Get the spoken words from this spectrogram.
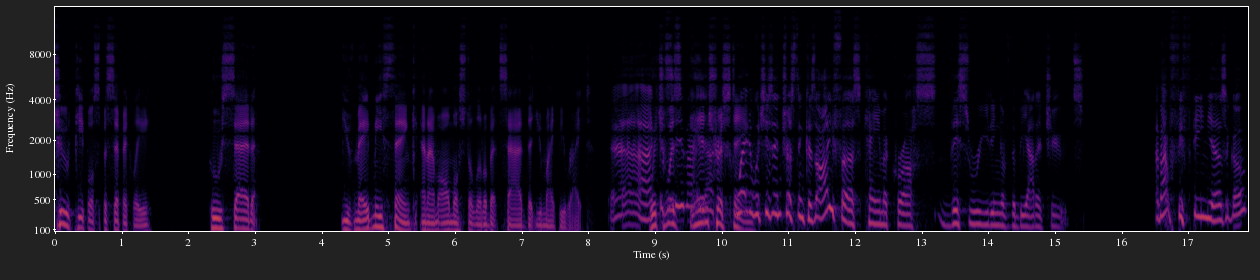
two people specifically, who said, You've made me think, and I'm almost a little bit sad that you might be right. Yeah, Which was that, yeah. interesting. Wait, which is interesting because I first came across this reading of the Beatitudes about 15 years ago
